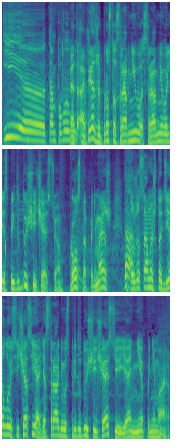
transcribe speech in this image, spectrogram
И э, там, по-моему... Это, опять же, просто сравнив... сравнивали с предыдущей частью. Просто, понимаешь? Да. то же самое, что делаю сейчас я. Я сравниваю с предыдущей частью, и я не понимаю.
